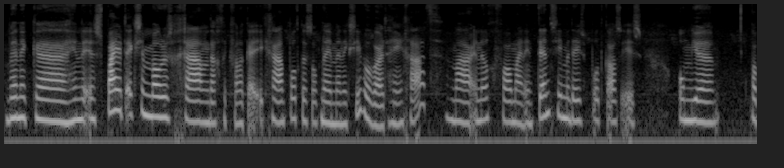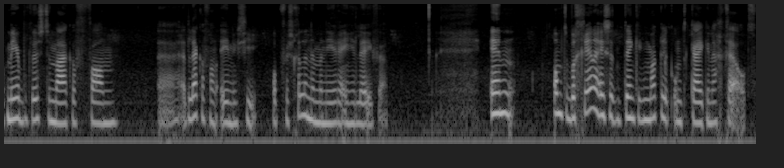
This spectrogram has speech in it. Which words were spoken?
ben ik uh, in de inspired action modus gegaan. Dacht ik van oké, ik ga een podcast opnemen en ik zie wel waar het heen gaat. Maar in elk geval, mijn intentie met deze podcast is om je wat meer bewust te maken van uh, het lekken van energie op verschillende manieren in je leven. En om te beginnen is het denk ik makkelijk om te kijken naar geld.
